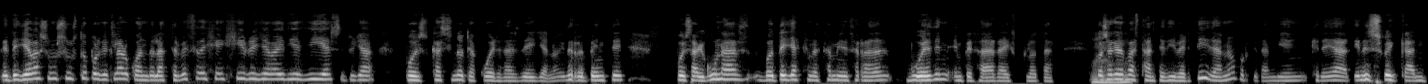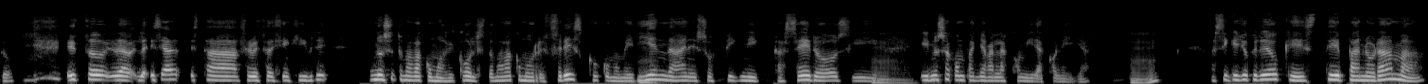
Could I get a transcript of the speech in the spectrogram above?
te llevas un susto porque, claro, cuando la cerveza de jengibre lleva 10 días y tú ya, pues casi no te acuerdas de ella, ¿no? Y de repente pues algunas botellas que no están bien cerradas pueden empezar a explotar. Cosa que es bastante divertida, ¿no? Porque también crea, tiene su encanto. Esto, esta cerveza de jengibre no se tomaba como alcohol, se tomaba como refresco, como mm. merienda en esos picnics caseros y, mm. y, no se acompañaban las comidas con ellas. Así que yo creo que este panorama,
